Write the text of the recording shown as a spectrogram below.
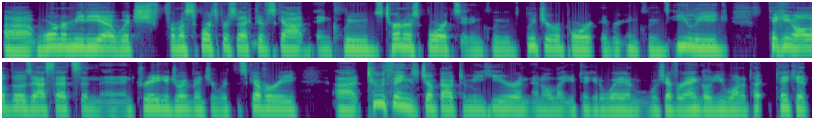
uh, Warner Media, which from a sports perspective, Scott includes Turner Sports, it includes Bleacher Report, it re- includes E League, taking all of those assets and, and, and creating a joint venture with Discovery. Uh, two things jump out to me here, and, and I'll let you take it away on whichever angle you want to t- take it.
